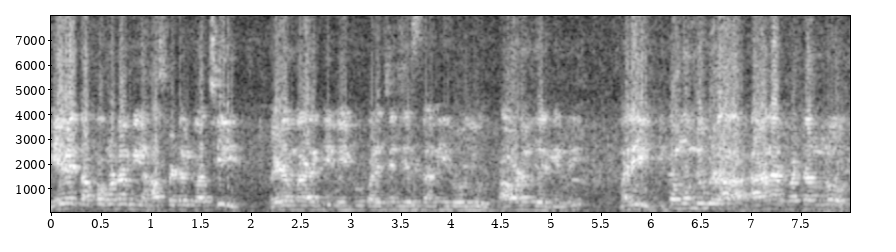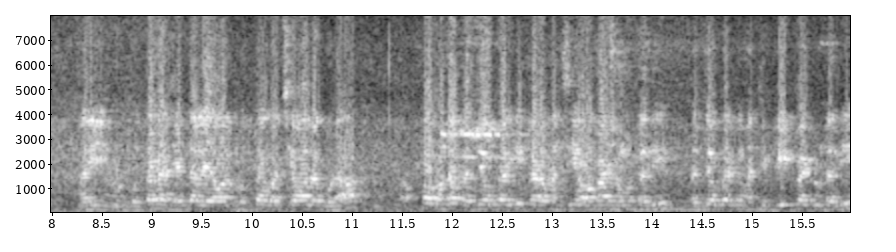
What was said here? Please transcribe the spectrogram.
మేమే తప్పకుండా మీ హాస్పిటల్కి వచ్చి మేడం గారికి మీకు పరిచయం చేస్తాను ఈ రోజు రావడం జరిగింది. మరి ఇక ముందు కూడా కానార్ పట్టణంలో మరి ఇప్పుడు కొత్తగా జెండాలు అయ్యేవాళ్ళు కొత్తగా వచ్చే వాళ్ళకు కూడా తప్పకుండా ప్రతి ఒక్కరికి ఇక్కడ మంచి అవకాశం ఉంటుంది ప్రతి ఒక్కరికి మంచి ట్రీట్మెంట్ ఉంటుంది.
